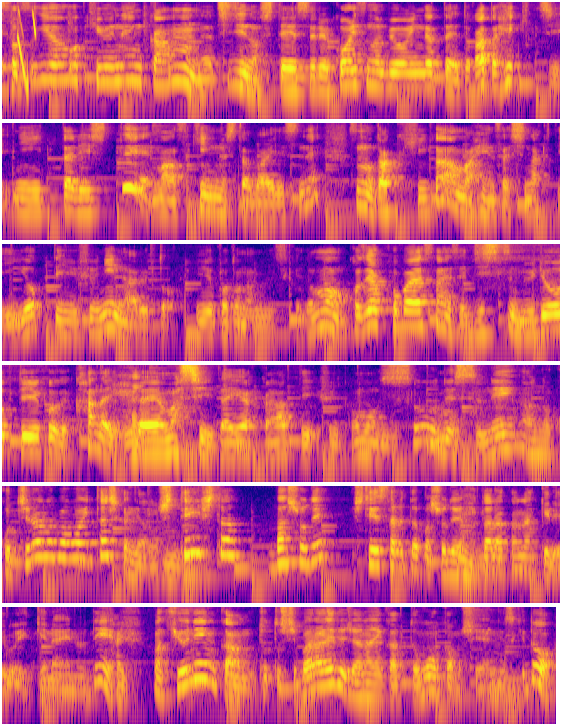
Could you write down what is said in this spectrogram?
卒業後9年間知事の指定する公立の病院だったりとかあと僻地に行ったりして、まあ、勤務した場合ですねその学費がまあ返済しなくていいよっていうふうになるということなんですけどもこちら小林さんですね実質無料っていうことでかなり羨ましい大学かなっていうふうに思うんですけども、そうですね。あのこちらの場合確かにあの指定した場所で、指定された場所で働かなければいけないので、はい。まあ、9年間ちょっと縛られるじゃないかと思うかもしれないんですけど、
